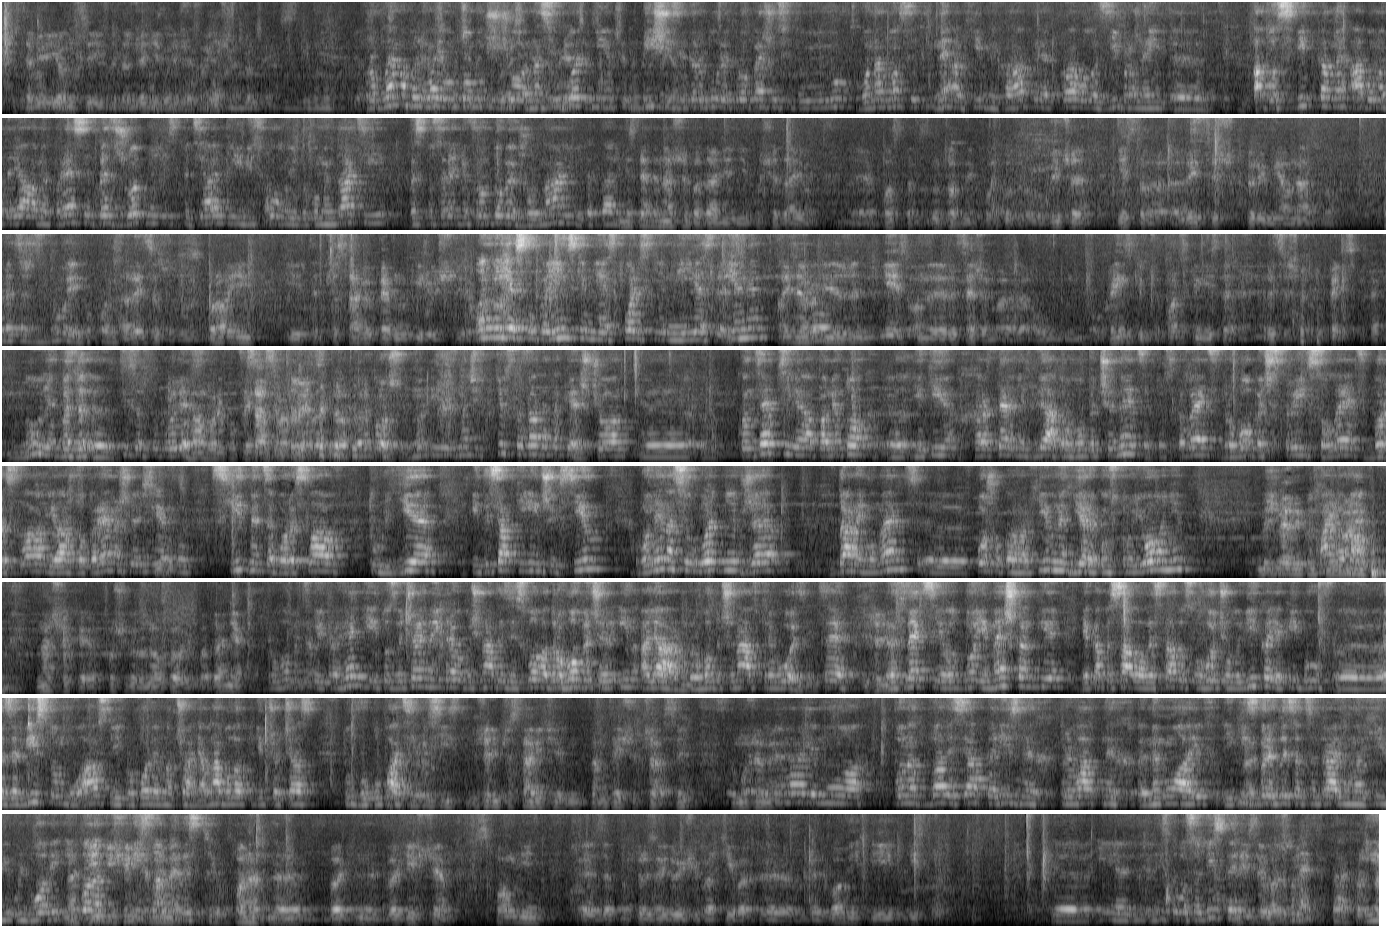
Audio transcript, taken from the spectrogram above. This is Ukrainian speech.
przedstawiającej wydarzenie pierwszej. Проблема полягає у тому, що на сьогодні більшість літератури про Першу світову війну вона носить не архівний характер, як правило, зібраний е, або свідками, або матеріалами преси без жодної спеціальної військової документації, безпосередньо фронтових журналів і так далі. Niestety nasze badania nie posiadają e, postaw gruntownych pod Drogobycze. Jest to rycerz, który miał nazwę зброї по польськи. rycerz zbroi przedstawił pewną ilość... e, Он не є українським, не є польським, не є інним. On jest, że nie jest on rycerzem e, u- ukraińskim czy polskim, jest to rycerz europejski, tak? Ну, якби е, цісарсько королівство. Cesarstwo królewskie. Перепрошую. Ну і значить хотів сказати таке, що е, концепція пам'яток, е, які характерні для Дрогобичини, це Трускавець, Дрогобич, Стрий, Солець, Борислав аж до Перемишля Східниця, Борислав, Тульє і десятки інших сіл. Вони на сьогодні вже в даний момент е, в пошуках архівних є реконструйовані. Ми ж rekonstruowali mapę. Naszych e, poszukiwanych naukowych Дрогобицької трагедії, то звичайно і треба починати зі слова Дрогобичер ін алярм, Дрогобичина в тривозі. Це рефлексія одної мешканки, яка писала листа до свого чоловіка, який був е, резервістом у Австрії, проходив навчання. Вона була тоді в час тут в окупації російській. Jeżeli przedstawić e, tamtejsze czasy, to що Ми маємо понад два десятка різних приватних мемуарів, які Так. збереглися в центральному архіві у Львові, і На понад mamy листів. ponad e, dwa- 20 wspomnień, e, za- które znajdują się w archiwach e, we Lwowie i listów. Е, І. Listy Так, і.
